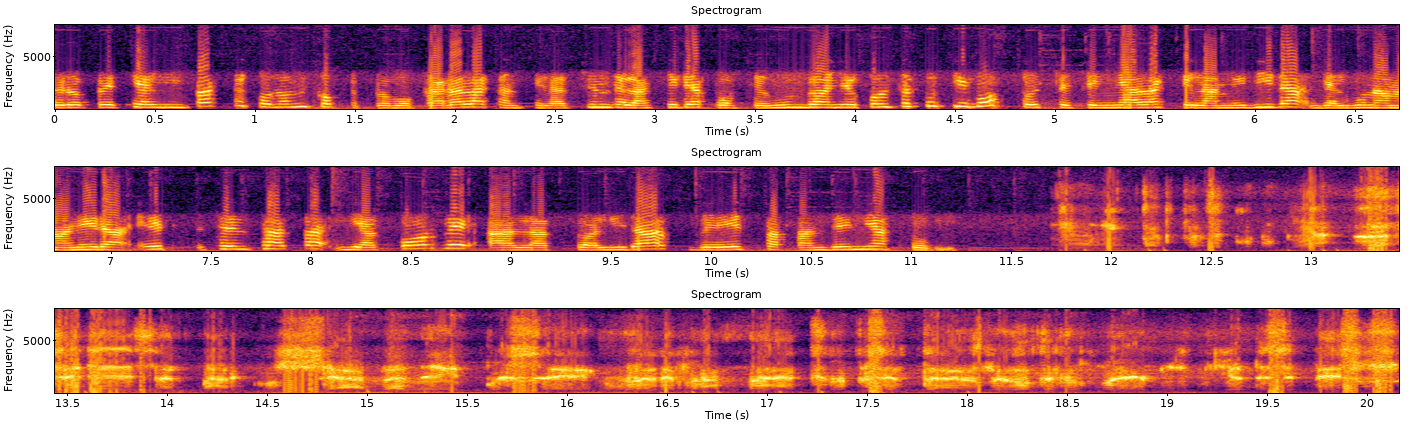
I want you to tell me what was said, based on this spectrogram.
pero pese al impacto económico que provocará la cancelación de la feria por segundo año consecutivo, pues se señala que la medida de alguna manera es sensata y acorde a la actualidad de esta pandemia COVID. Tiene un impacto en la economía. La feria de San Marcos se habla de pues eh, una derrama que representa alrededor de los 9 mil millones de pesos.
